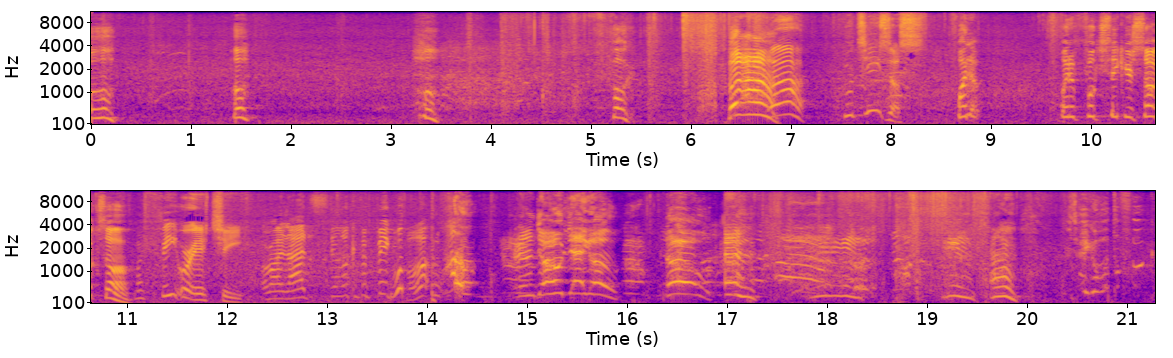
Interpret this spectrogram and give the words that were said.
Oh! Oh! Oh! Fuck! Ah! Oh, Jesus! Why the, why the fuck you take your socks off? My feet were itchy. All right, lads, still looking for Bigfoot? No, Jago! No! Jago, what the fuck?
